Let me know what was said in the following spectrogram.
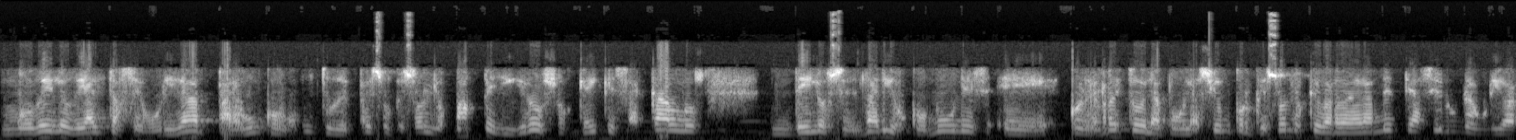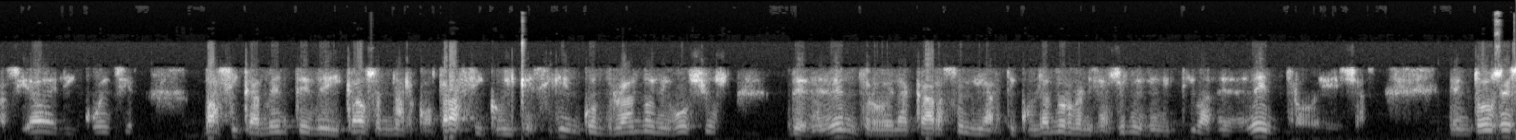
modelo de alta seguridad para un conjunto de presos que son los más peligrosos, que hay que sacarlos de los celdarios comunes eh, con el resto de la población porque son los que verdaderamente hacen una universidad de delincuencia dedicados al narcotráfico y que siguen controlando negocios desde dentro de la cárcel y articulando organizaciones delictivas desde dentro de ellas. Entonces,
